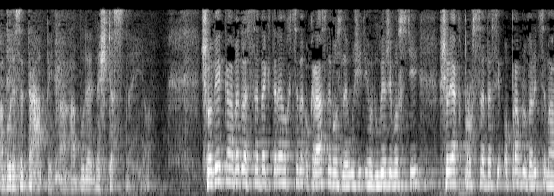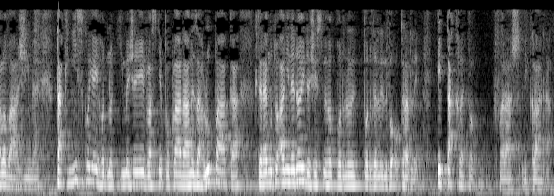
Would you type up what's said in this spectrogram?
a bude se trápit a, a bude nešťastný. Jo. Člověka vedle sebe, kterého chceme okrást nebo zneužít jeho důvěřivosti, všelijak pro sebe si opravdu velice málo vážíme, tak nízko jej hodnotíme, že jej vlastně pokládáme za hlupáka, kterému to ani nedojde, že jsme ho podvedli, podvedli nebo okradli. I takhle to farář vykládá.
